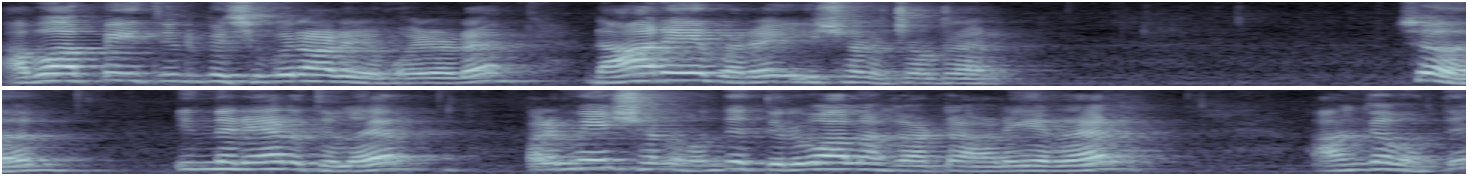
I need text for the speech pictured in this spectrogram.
அவள் போய் திருப்பி சிவனாடைய முறையோட நானே வர ஈஸ்வரன் சொல்கிறார் ஸோ இந்த நேரத்தில் பரமேஸ்வரன் வந்து திருவாலங்காட்டை அடையிறார். அங்கே வந்து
